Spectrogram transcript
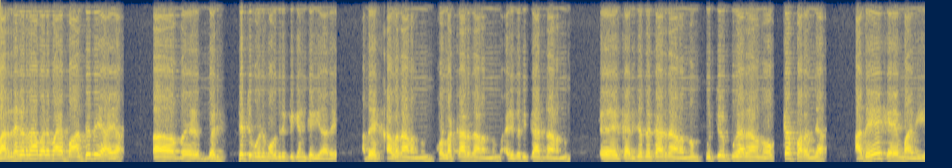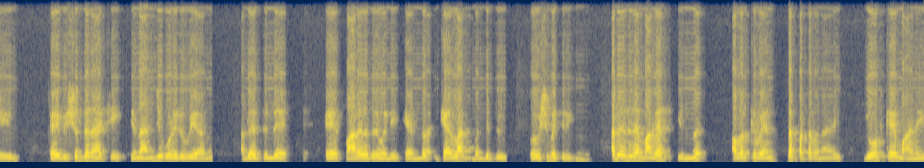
ഭരണഘടനാപരമായ ബാധ്യതയായ ബഡ്ജറ്റ് പോലും അവതരിപ്പിക്കാൻ കഴിയാതെ അദ്ദേഹം കള്ളനാണെന്നും കൊള്ളക്കാരനാണെന്നും അഴിമതിക്കാരനാണെന്നും കരിഞ്ചന്തക്കാരനാണെന്നും കുറ്റിവെപ്പുകാരനാണെന്നും ഒക്കെ പറഞ്ഞ അതേ കെ എം മാണിയെയും വിശുദ്ധനാക്കി ഇന്ന് അഞ്ചു കോടി രൂപയാണ് അദ്ദേഹത്തിന്റെ സ്മാരകത്തിന് വേണ്ടി കേന്ദ്ര കേരള ബഡ്ജറ്റിൽ വെച്ചിരിക്കുന്നത് അദ്ദേഹത്തിന്റെ മകൻ ഇന്ന് അവർക്ക് വേണ്ടപ്പെട്ടവനായി ജോസ് കെ മാണി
